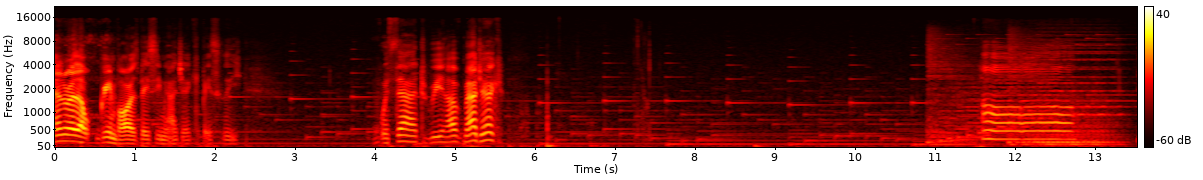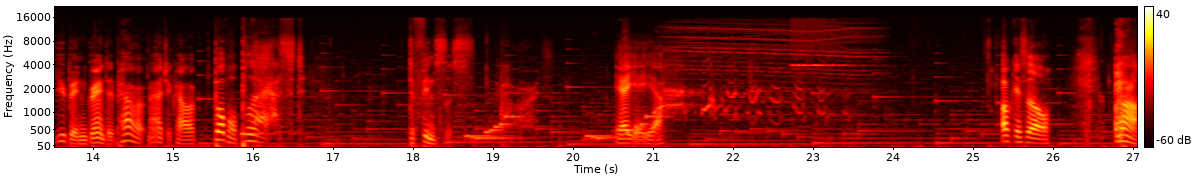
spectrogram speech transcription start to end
And right, that green bar is basically magic, basically. With that, we have magic! You've been granted power, magic power, bubble blast, defenseless powers. Yeah, yeah, yeah. Okay, so now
